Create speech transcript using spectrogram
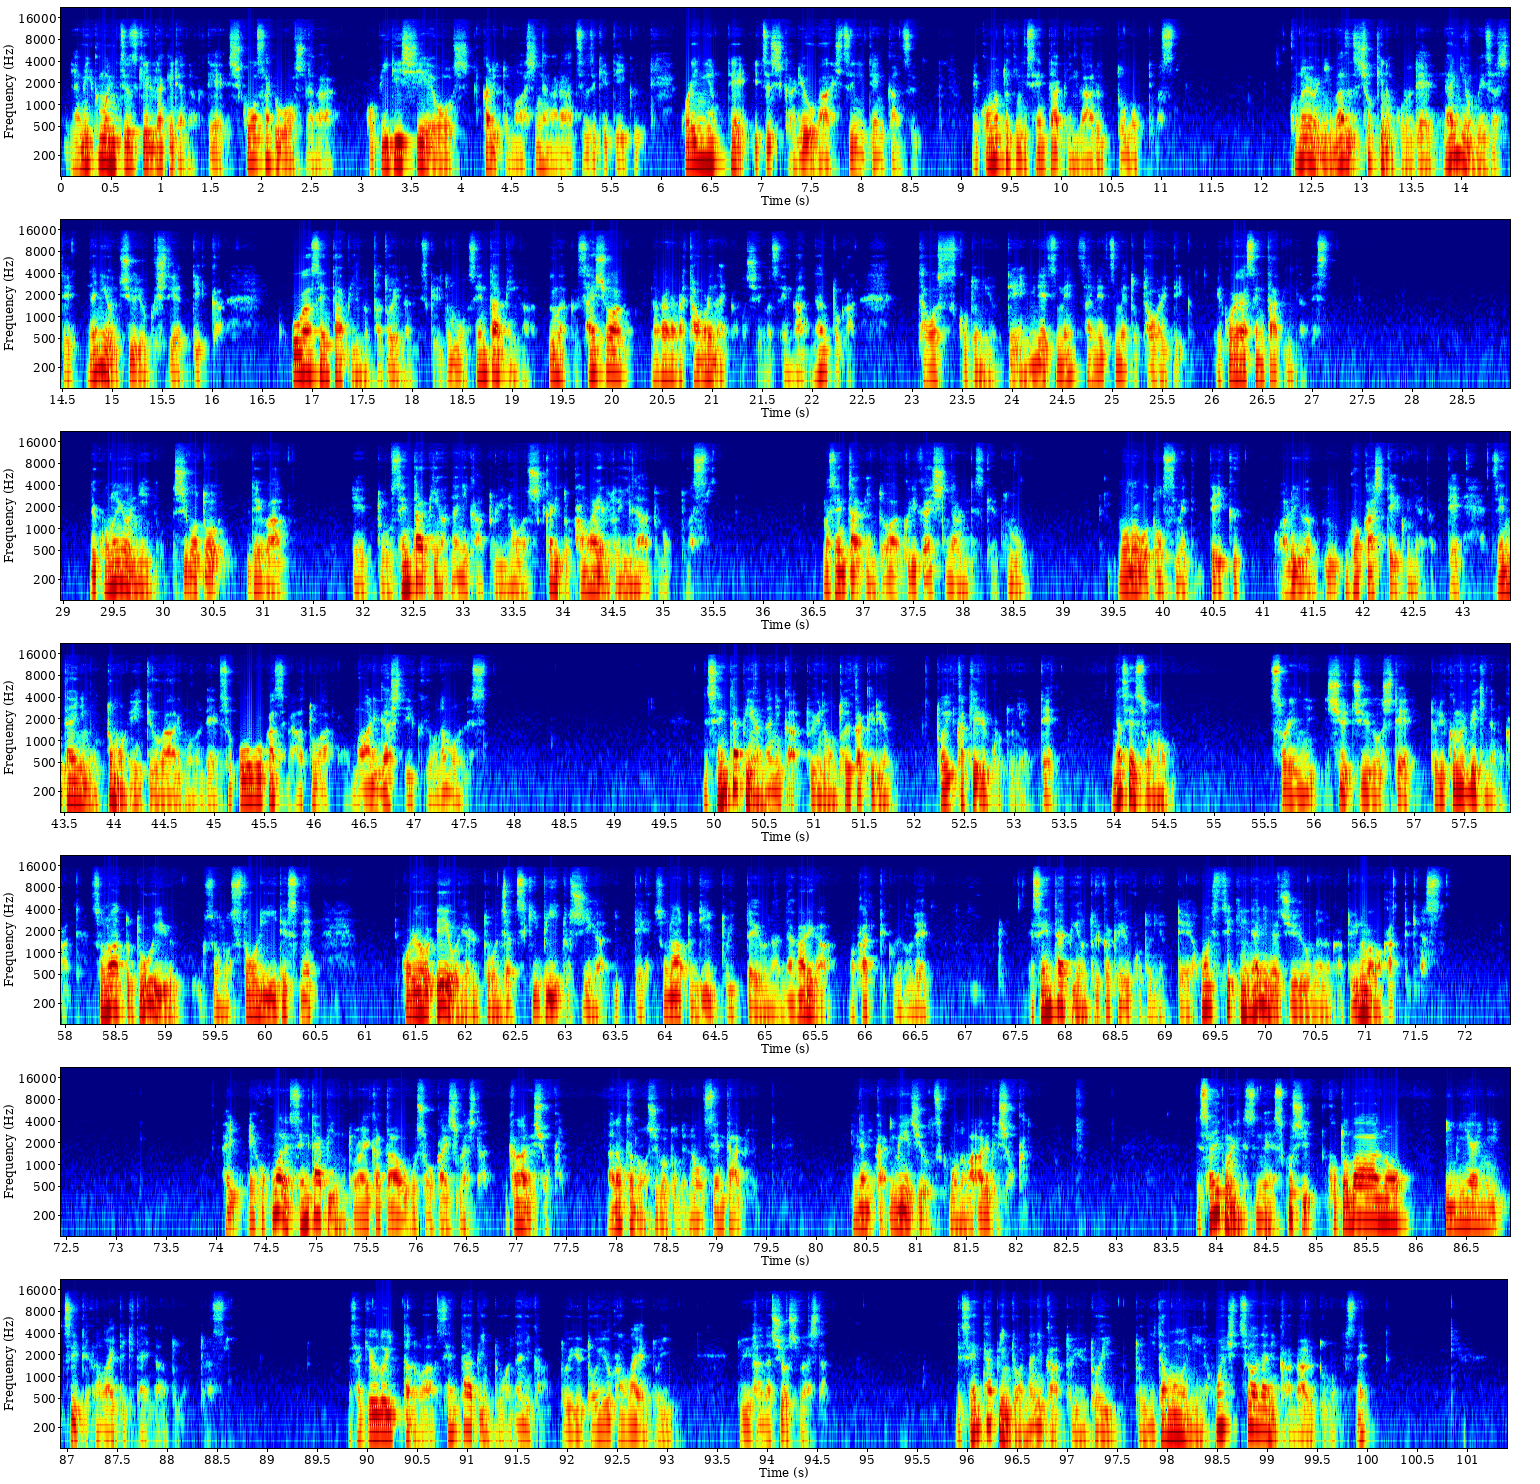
闇雲に続けるだけではなくて、試行錯誤をしながら、こう PDCA をしっかりと回しながら続けていく。これによって、いつしか量が質に転換する。この時にセンターピンがあると思っています。このように、まず初期の頃で何を目指して、何を注力してやっていくか。ここがセンターピンの例えなんですけれども、センターピンがうまく、最初はなかなか倒れないかもしれませんが、なんとか倒すことによって2列目、3列目と倒れていく。これがセンターピンなんです。で、このように仕事では、えっ、と、センターピンは何かというのをしっかりと考えるといいなと思っています。まあ、センターピンとは繰り返しになるんですけれども、物事を進めていく、あるいは動かしていくにあたって、全体に最も影響があるもので、そこを動かせば、あとはこう回り出していくようなものです。でセンターピンは何かというのを問いかけるように問いかけることによって、なぜその、それに集中をして取り組むべきなのか、その後どういうそのストーリーですね。これを A をやると、じゃあ次 B と C が行って、その後 D といったような流れが分かってくるので、センターピンを問いかけることによって、本質的に何が重要なのかというのが分かってきます。はい。ここまでセンターピンの捉え方をご紹介しました。いかがでしょうかあなたのお仕事でのセンターピン、何かイメージをつくものはあるでしょうかで最後にですね、少し言葉の意味合いについて考えていきたいなと思っています。先ほど言ったのは、センターピンとは何かという問いを考えるといいという話をしました。でセンターピンとは何かという問いと似たものに本質は何かがあると思うんですね。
